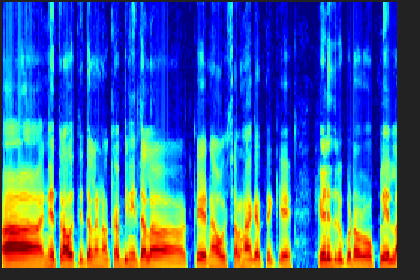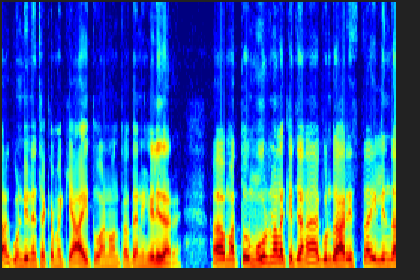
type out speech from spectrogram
ಆ ನೇತ್ರಾವತಿ ದಲನೋ ಕಬಿನಿ ದಲಕ್ಕೆ ನಾವು ಶರಣಾಗತಕ್ಕೆ ಹೇಳಿದರೂ ಕೂಡ ಅವರು ಒಪ್ಪಲಿಲ್ಲ ಗುಂಡಿನ ಚಕಮಕಿ ಆಯಿತು ಅನ್ನುವಂಥದ್ದನ್ನು ಹೇಳಿದ್ದಾರೆ. ಮತ್ತು ಮೂರ್ನಾಲ್ಕು ಜನ ಗುಂಡು ಹಾರಿಸ್ತಾ ಇಲ್ಲಿಂದ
